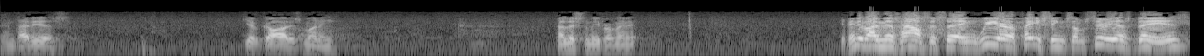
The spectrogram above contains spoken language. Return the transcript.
and that is give God His money. Now listen to me for a minute. If anybody in this house is saying, we are facing some serious days,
